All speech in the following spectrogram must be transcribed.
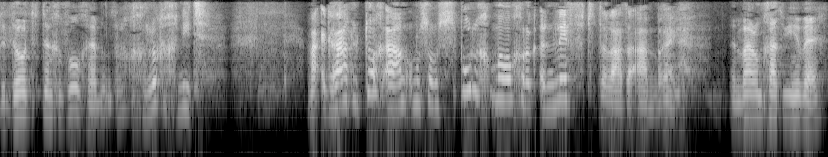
De dood ten gevolg hebben? Gelukkig niet. Maar ik raad u toch aan om zo spoedig mogelijk een lift te laten aanbrengen. En waarom gaat u hier weg?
